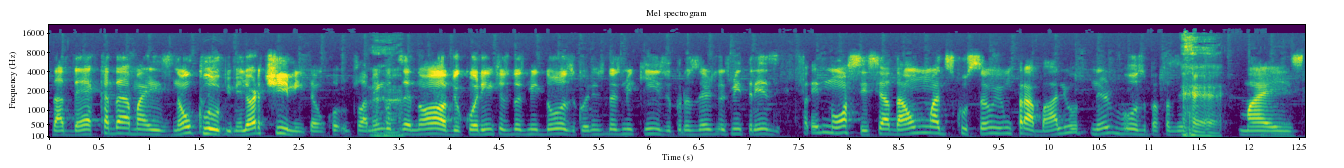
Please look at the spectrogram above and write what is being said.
da década, mas não o clube, melhor time. Então, o Flamengo Aham. 19, o Corinthians 2012, o Corinthians 2015, o Cruzeiro de 2013. Falei, nossa, isso ia dar uma discussão e um trabalho nervoso pra fazer. É, Mas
